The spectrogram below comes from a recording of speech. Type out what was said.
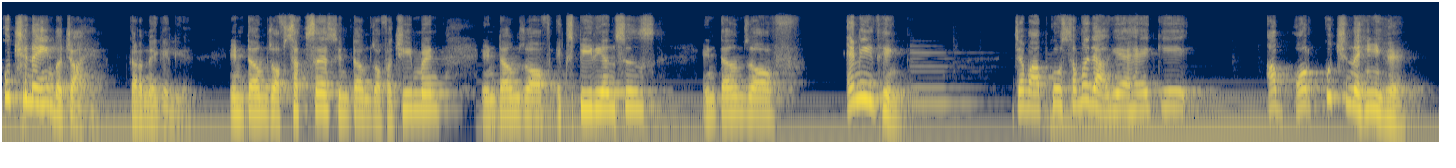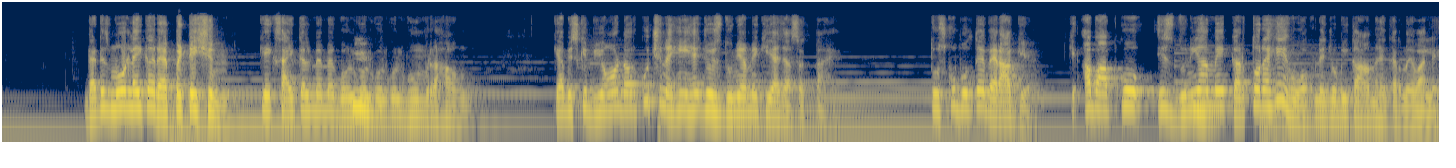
कुछ नहीं बचा है करने के लिए। In terms of success in terms of achievement in terms of experiences in terms of anything जब आपको समझ आ गया है कि अब और कुछ नहीं है that is more like a repetition कि एक साइकिल में मैं गोल गोल। गोल गोल घूम रहा हूँ कि अब इसके बियॉन्ड और कुछ नहीं है जो इस दुनिया में किया जा सकता है। तो उसको बोलते हैं वैराग्य। कि अब आपको इस दुनिया हम्म। में कर तो रहे हो अपने जो भी काम है करने वाले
